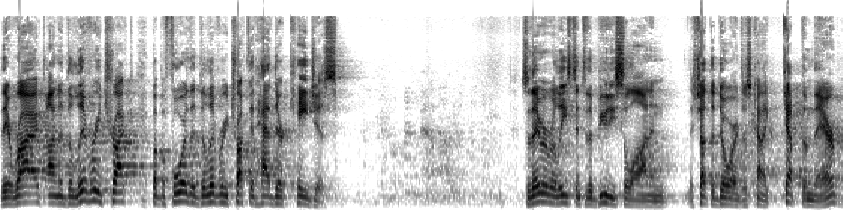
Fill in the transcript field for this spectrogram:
they arrived on a delivery truck, but before the delivery truck that had their cages. So they were released into the beauty salon and they shut the door and just kind of kept them there.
